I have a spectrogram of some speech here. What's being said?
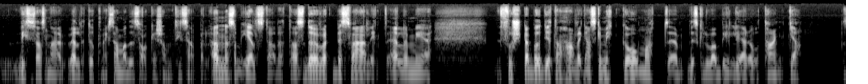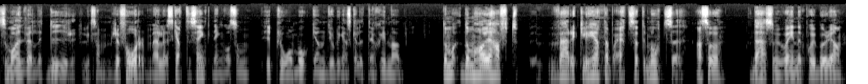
vissa sådana här väldigt uppmärksammade saker som till exempel men som elstödet. Alltså det har varit besvärligt eller med första budgeten handlar ganska mycket om att eh, det skulle vara billigare att tanka som var en väldigt dyr liksom, reform eller skattesänkning och som i plånboken gjorde ganska liten skillnad. De, de har ju haft verkligheten på ett sätt emot sig. Alltså det här som vi var inne på i början.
